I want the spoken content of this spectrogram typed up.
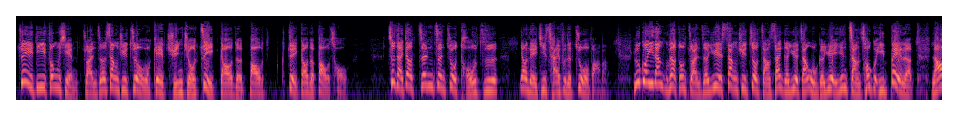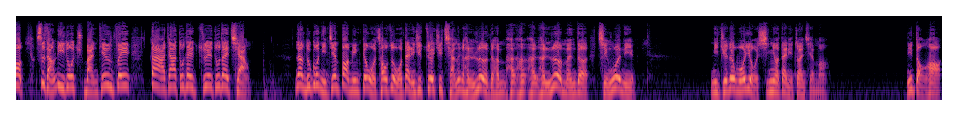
最低风险转折上去之后，我可以寻求最高的包最高的报酬。这才叫真正做投资要累积财富的做法嘛。如果一档股票从转折月上去之后涨三个月、涨五个月，已经涨超过一倍了，然后市场利多满天飞，大家都在追、都在抢。那如果你今天报名跟我操作，我带你去追、去抢那个很热的、很很很很很热门的，请问你，你觉得我有心要带你赚钱吗？你懂哈？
